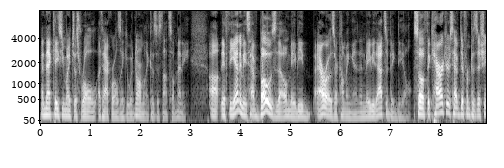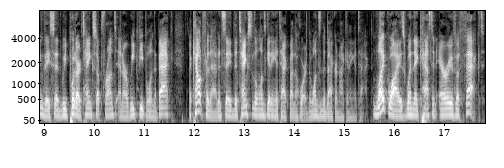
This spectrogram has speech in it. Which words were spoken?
In that case, you might just roll attack rolls like you would normally because it's not so many. Uh, if the enemies have bows, though, maybe arrows are coming in and maybe that's a big deal. So if the characters have different positioning, they said we put our tanks up front and our weak people in the back, account for that and say the tanks are the ones getting attacked by the horde. The ones in the back are not getting attacked. Likewise, when they cast an area of effect,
